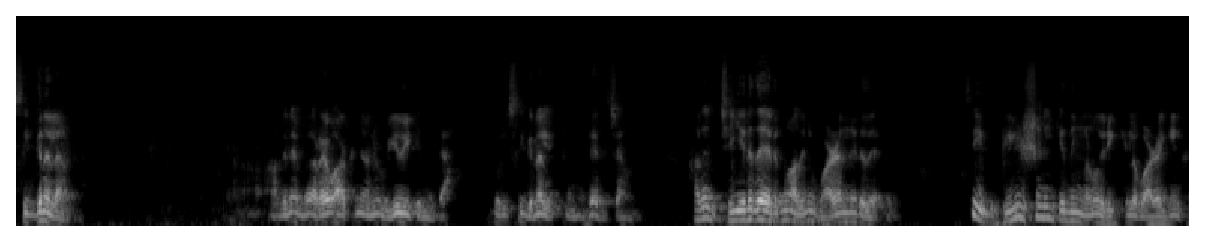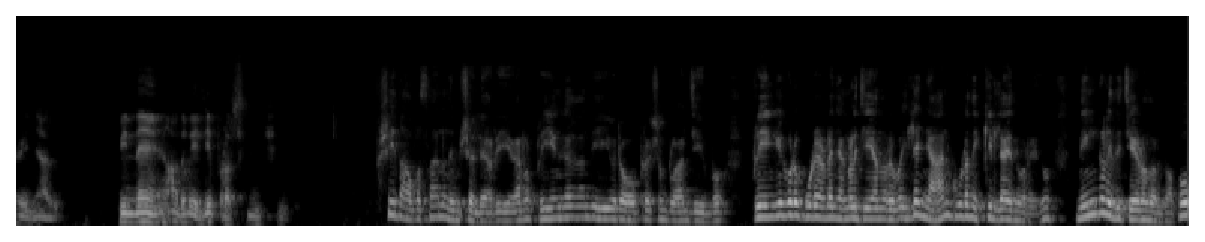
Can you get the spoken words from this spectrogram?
സിഗ്നലാണ്. അതിനെ വേറെ വാക്ക് ഞാൻ ഉപയോഗിക്കുന്നില്ല. ഒരു സിഗ്നൽ എന്ന് വിചാരിച്ചാൽ അത് ചെയ്യരുതായിരുന്നു അതിന് വഴങ്ങരുതായിരുന്നു. സി ഭീഷണിക്ക് നിങ്ങൾ ഒരിക്കലും വഴങ്ങിക്കഴിഞ്ഞാൽ പിന്നെ അത് വലിയ പ്രശ്നം ചെയ്യും. പക്ഷേ ഇത് അവസാന നിമിഷമല്ലേ? അറിയുക കാരണം പ്രിയങ്ക ഗാന്ധി ഈ ഒരു ഓപ്പറേഷൻ പ്ലാൻ ചെയ്യുമ്പോൾ പ്രിയങ്കയും കൂടെ കൂടെ ഉണ്ടെങ്കിൽ ഞങ്ങൾ ചെയ്യാമെന്ന് പറയുമ്പോൾ ഇല്ല ഞാൻ കൂടെ നിൽക്കില്ല എന്ന് പറയുന്നു. നിങ്ങൾ ഇത് ചെയ്യണമെന്ന് പറയുന്നു. അപ്പോൾ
